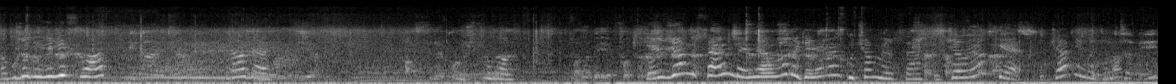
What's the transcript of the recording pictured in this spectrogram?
Ha burada bir herif var. Nerede? Aslı'yla İşte konuştum. bak. Bana bir ev fotoğrafı. Gelecek misin sen? Benim yanıma da gelemez uçamıyorsun sen. Uçamıyorum ki. Uçar mıyım acaba? Tabii.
